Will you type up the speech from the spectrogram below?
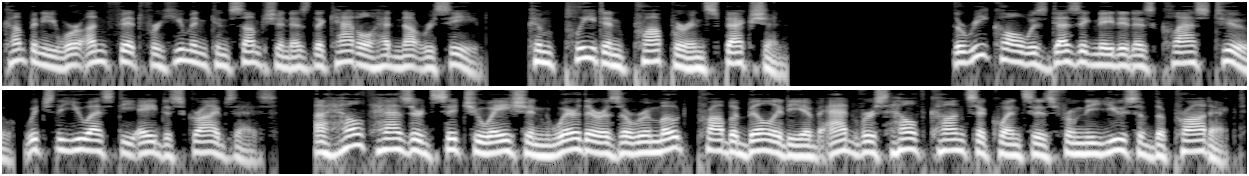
company were unfit for human consumption as the cattle had not received complete and proper inspection. The recall was designated as Class II, which the USDA describes as a health hazard situation where there is a remote probability of adverse health consequences from the use of the product."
